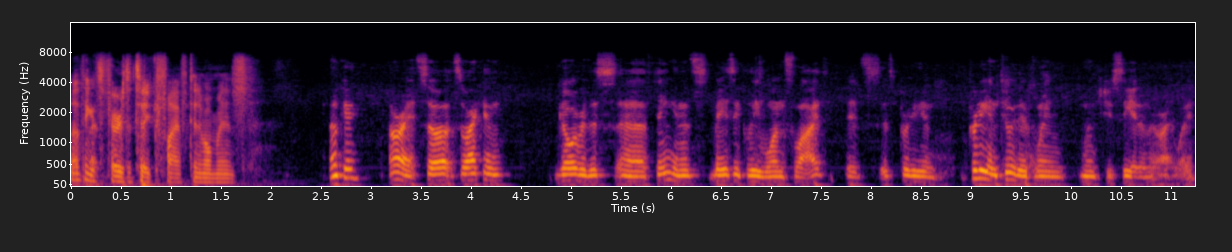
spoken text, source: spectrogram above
I think it's fair to take five, ten more minutes. Okay. All right. So so I can go over this uh, thing, and it's basically one slide. It's it's pretty in, pretty intuitive when once you see it in the right way.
